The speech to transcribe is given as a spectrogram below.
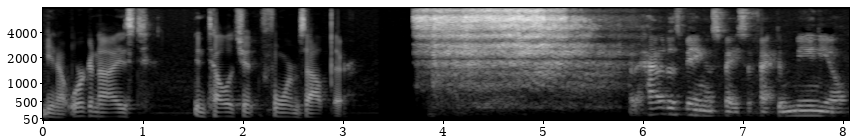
you know, organized, intelligent forms out there. How does being in space affect the menial,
